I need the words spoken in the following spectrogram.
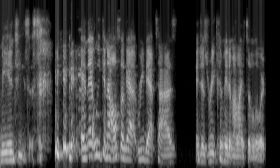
me and Jesus. and that weekend I also got rebaptized and just recommitted my life to the Lord.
